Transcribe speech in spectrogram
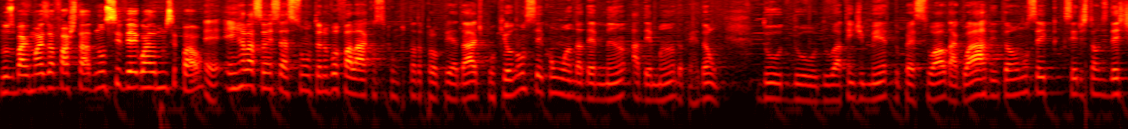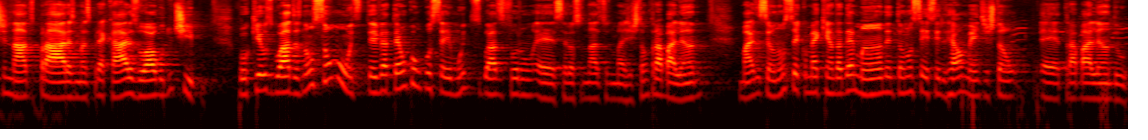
nos bairros mais afastados não se vê guarda municipal. É, em relação a esse assunto, eu não vou falar com, com tanta propriedade, porque eu não sei como anda a demanda, a demanda perdão, do, do, do atendimento do pessoal, da guarda, então eu não sei se eles estão destinados para áreas mais precárias ou algo do tipo. Porque os guardas não são muitos. Teve até um concurso aí, muitos guardas foram é, selecionados e tudo mais, estão trabalhando, mas assim, eu não sei como é que anda a demanda, então não sei se eles realmente estão é, trabalhando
